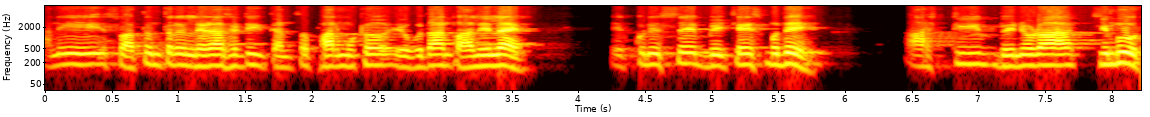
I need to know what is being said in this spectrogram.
आणि स्वातंत्र्य लढ्यासाठी त्यांचं फार मोठं योगदान राहिलेलं आहे. एकोणीसशे बेचाळीसमध्ये आष्टी बेनोडा चिमूर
